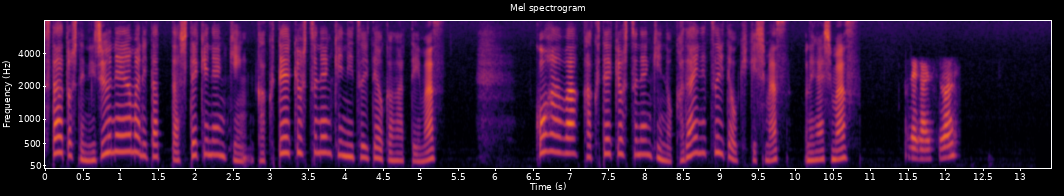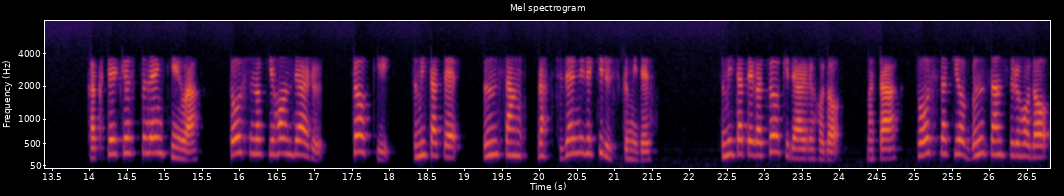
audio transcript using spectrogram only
スタートして20年余り経った私的年金確定拠出年金について伺っています。後半は確定拠出年金の課題についてお聞きします。お願いします。お願いします。確定拠出年金は投資の基本である長期積立分散が自然にできる仕組みです。積立が長期であるほどまた投資先を分散するほど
